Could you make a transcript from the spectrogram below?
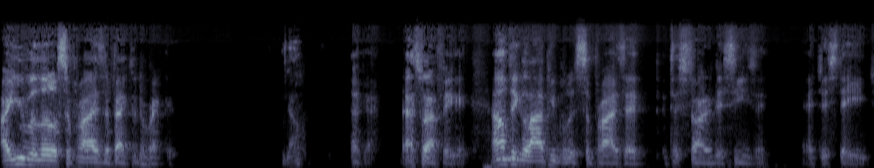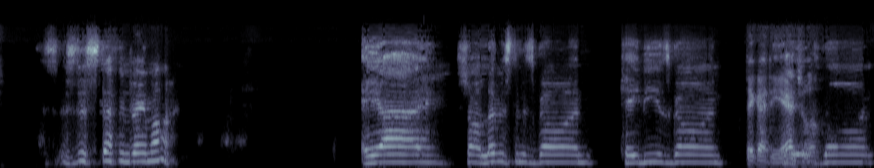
Are you a little surprised the fact of the record? no, Okay, that's what I figured. I don't think a lot of people are surprised at the start of this season at this stage. Is this Steph and Draymond. AI, Shaun Livingston is gone. KD is gone. They got D'Angelo. gone.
